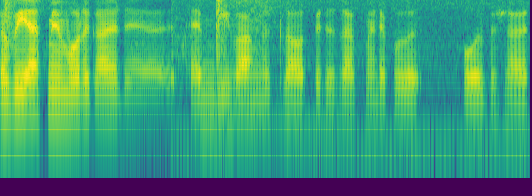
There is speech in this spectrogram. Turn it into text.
Tobias, mir wurde gerade der MD-Wagen geklaut. Bitte sag mir der Pol, Pol Bescheid.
